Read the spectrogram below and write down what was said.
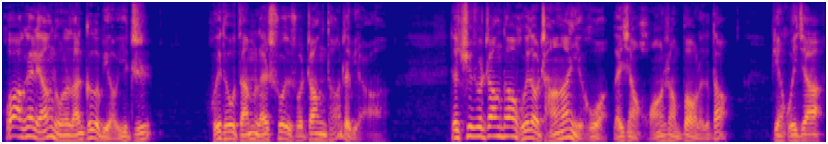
话开两朵呢，咱各表一枝。回头咱们来说一说张汤这边啊。这却说张汤回到长安以后啊，来向皇上报了个到，便回家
